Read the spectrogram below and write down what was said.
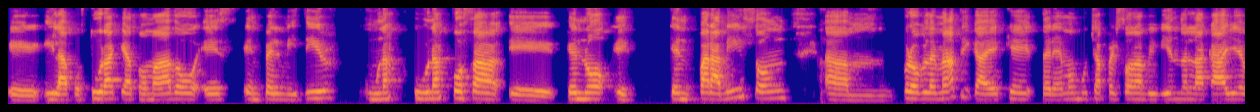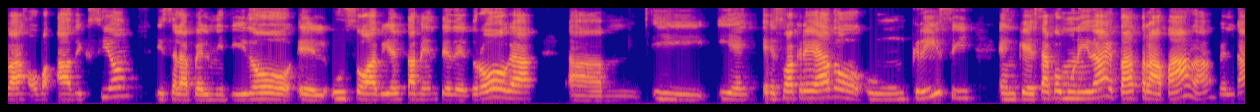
eh, y la postura que ha tomado es en permitir unas, unas cosas que no, que para mí son um, problemáticas, es que tenemos muchas personas viviendo en la calle bajo adicción y se le ha permitido el uso abiertamente de droga um, y, y en, eso ha creado un crisis en que esa comunidad está atrapada, ¿verdad?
